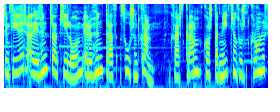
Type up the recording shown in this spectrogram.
sem þýðir að í 100 kílóum eru 100.000 grömm. Hvert gramm kostar 19.000 krónur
